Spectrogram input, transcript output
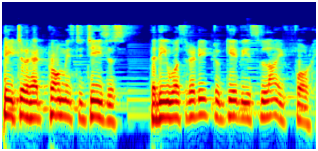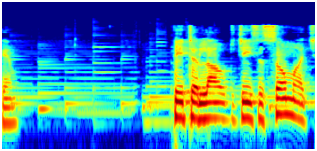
Peter had promised Jesus that he was ready to give his life for him. Peter loved Jesus so much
